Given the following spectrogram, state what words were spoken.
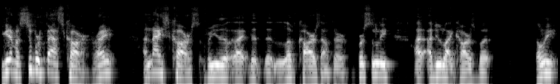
you can have a super fast car, right? A nice car for you that, like, that, that love cars out there. Personally, I, I, do like cars, but the only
